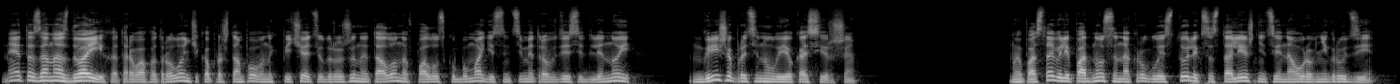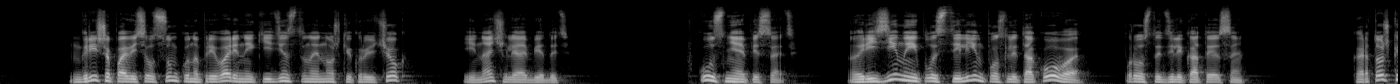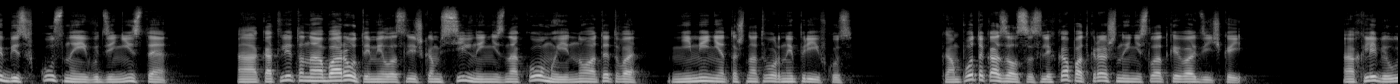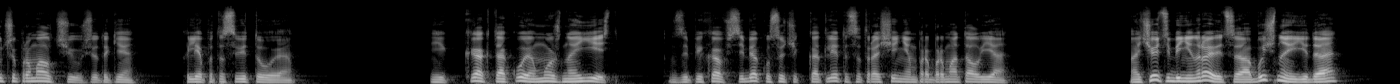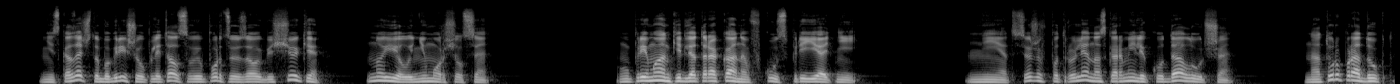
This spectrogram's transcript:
Это за нас двоих, оторвав от рулончика проштампованных печатью дружины талонов полоску бумаги сантиметров в 10 длиной, Гриша протянул ее кассирше. Мы поставили подносы на круглый столик со столешницей на уровне груди. Гриша повесил сумку на приваренный к единственной ножке крючок и начали обедать. Вкус не описать. Резина и пластилин после такого просто деликатесы. Картошка безвкусная и водянистая, а котлета, наоборот, имела слишком сильный, незнакомый, но от этого не менее тошнотворный привкус. Компот оказался слегка подкрашенный несладкой водичкой. О хлебе лучше промолчу, все-таки хлеб это святое. И как такое можно есть? Запихав в себя кусочек котлеты с отвращением пробормотал я. «А что тебе не нравится? Обычная еда?» Не сказать, чтобы Гриша уплетал свою порцию за обе щеки, но ел и не морщился. «У приманки для тараканов вкус приятней». Нет, все же в патруле нас кормили куда лучше. Натурпродукт.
